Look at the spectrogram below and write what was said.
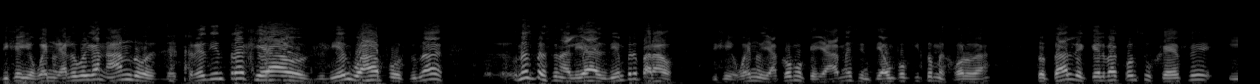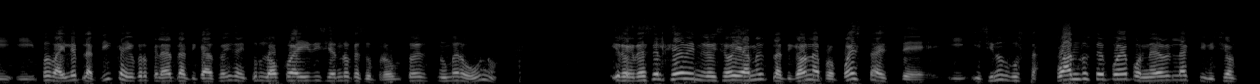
Dije yo, bueno, ya lo voy ganando, de tres bien trajeados, bien guapos, una, unas personalidades bien preparados. Dije, bueno, ya como que ya me sentía un poquito mejor, ¿verdad? Total, de que él va con su jefe y, y pues va y le platica. Yo creo que le ha platicado, oye, hay tú loco ahí diciendo que su producto es número uno. Y regresa el jefe y le dice, oye, ya me platicaron la propuesta, este, y, si nos gusta. ¿Cuándo usted puede poner la exhibición?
